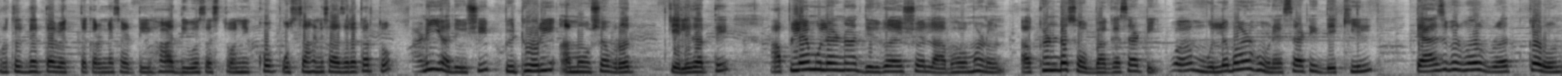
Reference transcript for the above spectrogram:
कृतज्ञता व्यक्त करण्यासाठी हा दिवस असतो आणि खूप उत्साहाने साजरा करतो. आणि या दिवशी पिठोरी अमावस्या व्रत केले जाते. आपल्या मुलांना दीर्घ आयुष्य लाभावं म्हणून अखंड सौभाग्यासाठी व मुलबाळ होण्यासाठी देखील त्याचबरोबर व्रत करून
